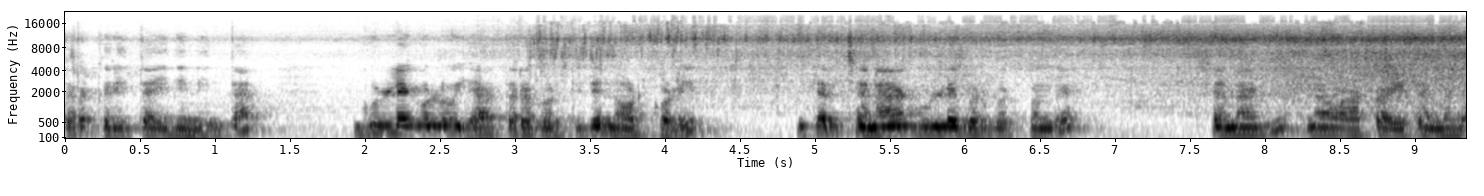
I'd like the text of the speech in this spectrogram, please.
ಥರ ಕರಿತಾ ಇದ್ದೀನಿ ಅಂತ. ಗುಳ್ಳೆಗಳು ಯಾವ ಥರ ಬರ್ತಿದೆ ನೋಡ್ಕೊಳ್ಳಿ. ಈ ಥರ ಚೆನ್ನಾಗಿ ಗುಳ್ಳೆ ಬರಬೇಕು ಅಂದರೆ ಚೆನ್ನಾಗಿ ನಾವು ಹಾಕೋ ಐಟಮ್ ಎಲ್ಲ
